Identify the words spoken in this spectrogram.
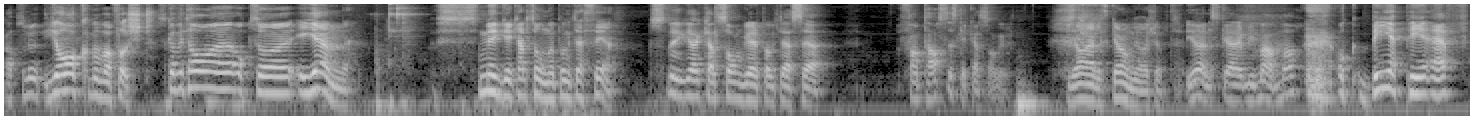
Absolut. Jag kommer vara först. Ska vi ta eh, också igen? Snyggakalsonger.se Snygga kalsonger.se Fantastiska kalsonger. Jag älskar dem jag har köpt. Jag älskar min mamma. Och BPF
